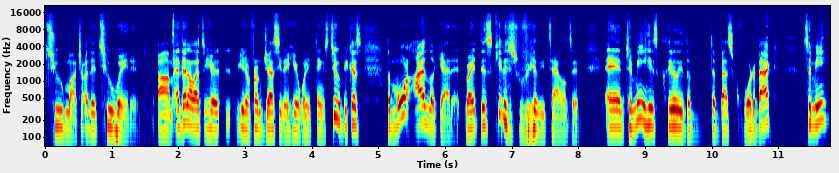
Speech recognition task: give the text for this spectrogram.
too much? Are they too weighted? Um, and then I'd like to hear, you know, from Jesse to hear what he thinks too, because the more I look at it, right, this kid is really talented, and to me, he's clearly the the best quarterback to me.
